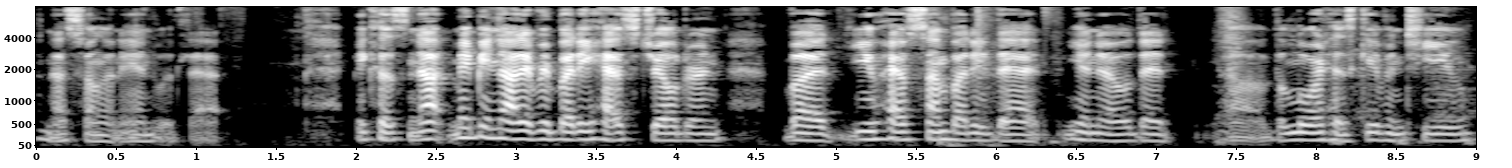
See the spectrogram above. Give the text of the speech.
And that's how I'm going to end with that because not maybe not everybody has children, but you have somebody that, you know, that uh, the Lord has given to you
